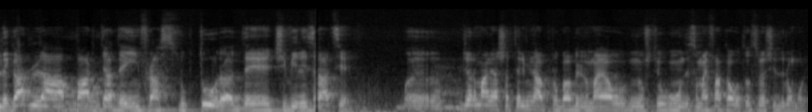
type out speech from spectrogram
legat la partea de infrastructură, de civilizație. Bă, Germania și-a terminat, probabil nu mai au, nu știu unde să mai facă autostrăzi și drumuri.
